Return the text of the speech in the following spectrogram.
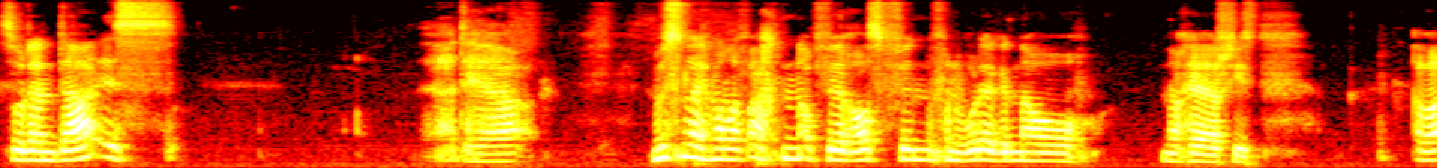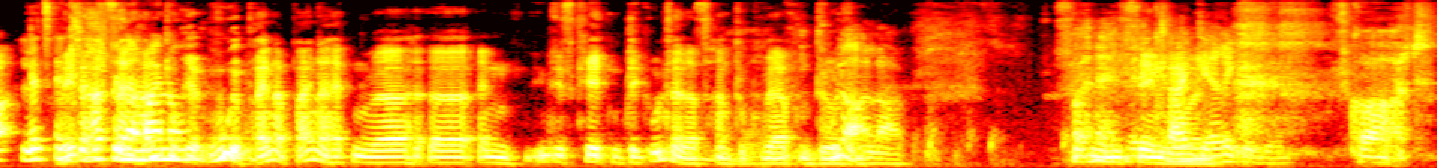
So, dann da ist. Ja, der. Wir müssen gleich mal darauf achten, ob wir rausfinden, von wo der genau nachher schießt. Aber letztendlich, hat ich bin der Handtuch. Meinung, Uh, beinahe, beinahe hätten wir äh, einen indiskreten Blick unter das Handtuch werfen dürfen. Alarm. Das hätten Beinahe wir hätten nicht wir den sehen wollen. Gott.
